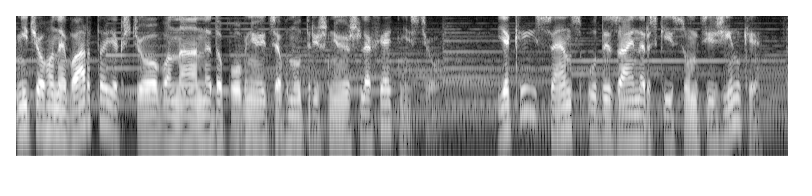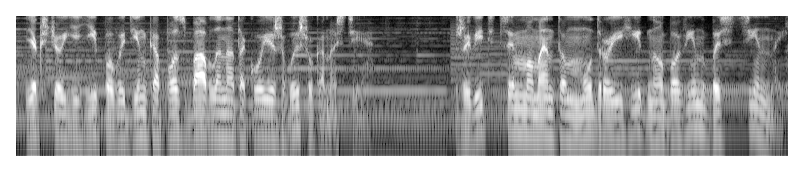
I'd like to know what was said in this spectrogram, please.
нічого не варта, якщо вона не доповнюється внутрішньою шляхетністю. Який сенс у дизайнерській сумці жінки, якщо її поведінка позбавлена такої ж вишуканості? Живіть цим моментом мудро і гідно, бо він безцінний.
